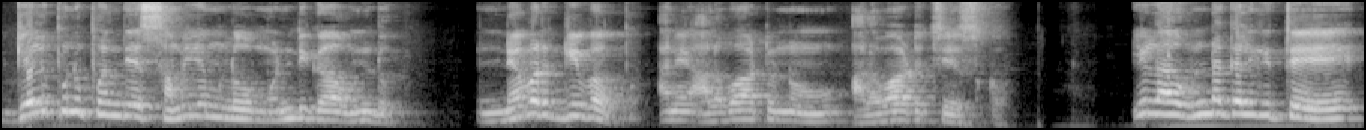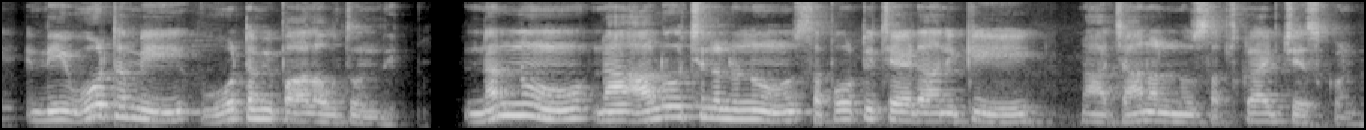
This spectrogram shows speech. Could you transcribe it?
గెలుపును పొందే సమయంలో మొండిగా ఉండు. నెవర్ గివ్ అప్ అనే అలవాటును అలవాటు చేసుకో. ఇలా ఉండగలిగితే నీ ఓటమి ఓటమి పాలవుతుంది. నన్ను నా ఆలోచనలను సపోర్ట్ చేయడానికి నా ఛానల్ను సబ్స్క్రైబ్ చేసుకోండి.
